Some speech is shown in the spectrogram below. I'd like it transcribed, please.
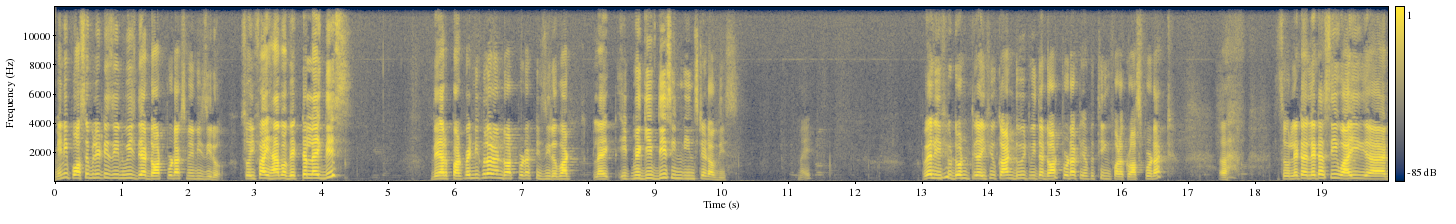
many possibilities in which their dot products may be 0. So if I have a vector like this they are perpendicular and dot product is 0 but like it may give this in instead of this right. Well if you do not uh, if you can't do it with a dot product you have to think for a cross product. Uh, so let us let us see why uh, and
